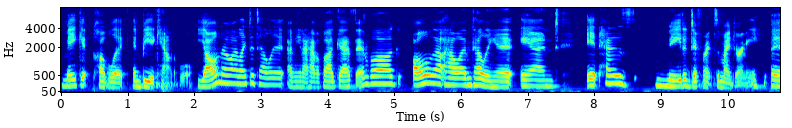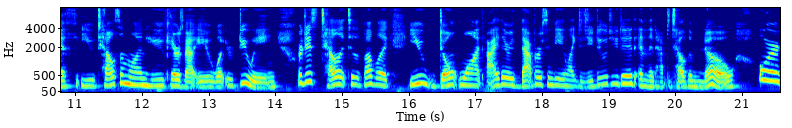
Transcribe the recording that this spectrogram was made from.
make it public and be accountable. Y'all know I like to tell it. I mean, I have a podcast and vlog all about how I'm telling it. And it has made a difference in my journey. If you tell someone who cares about you what you're doing, or just tell it to the public, you don't want either that person being like, Did you do what you did? and then have to tell them no, or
